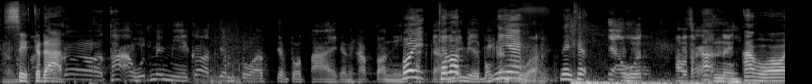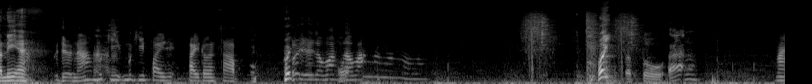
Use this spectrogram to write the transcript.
คบเศษกระดาษ แล้วก็ถ้าอาวุธไม่มีก็เตรียมตัวเตรียมตัวตายกันครับ ตอนนี้เฮ้ยแต่แครอทไม่มีป้องกันี่นไงตัวนี่แค่เนี่ยอาวุธเอาสักอันหนึ่งอะผมเอาอันนี้อะ เดี๋ยวนะ เมื่อกี้เมื่อกี้ไฟไฟโดนสับเฮ้ย ระวังระวังระวังเฮ้ยประตูอะไม่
